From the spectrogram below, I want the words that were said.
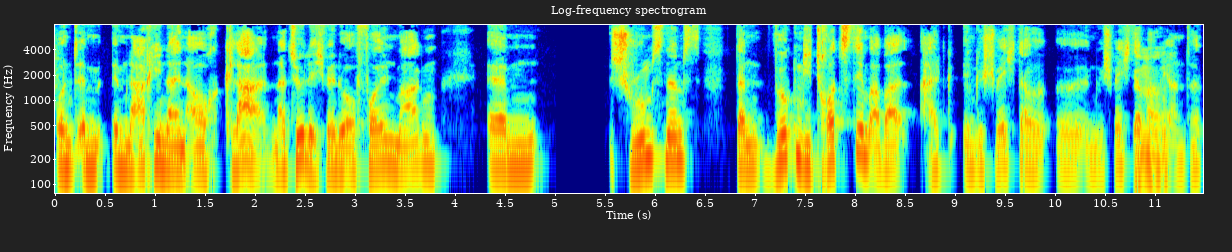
und im, im Nachhinein auch. Klar, natürlich, wenn du auf vollen Magen ähm, Shrooms nimmst, dann wirken die trotzdem, aber halt in geschwächter, äh, in geschwächter Genau. Variante.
